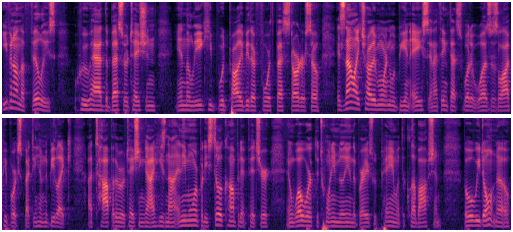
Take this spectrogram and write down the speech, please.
even on the Phillies, who had the best rotation in the league, he would probably be their fourth best starter. So it's not like Charlie Morton would be an ace, and I think that's what it was. Is a lot of people were expecting him to be like a top of the rotation guy. He's not anymore, but he's still a competent pitcher and well worth the 20 million the Braves would pay him with the club option. But what we don't know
